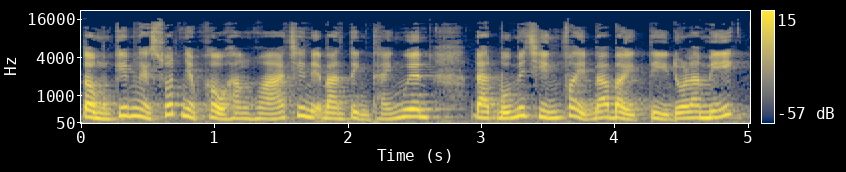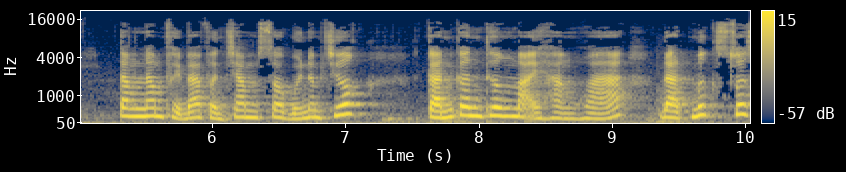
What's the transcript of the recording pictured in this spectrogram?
tổng kim ngạch xuất nhập khẩu hàng hóa trên địa bàn tỉnh Thái Nguyên đạt 49,37 tỷ đô la Mỹ, tăng 5,3% so với năm trước. Cán cân thương mại hàng hóa đạt mức xuất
